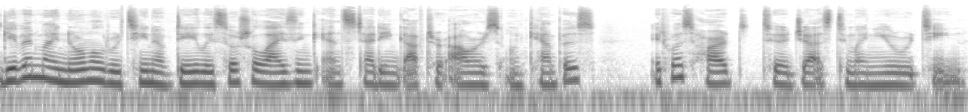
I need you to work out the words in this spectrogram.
Given my normal routine of daily socializing and studying after hours on campus, it was hard to adjust to my new routine.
